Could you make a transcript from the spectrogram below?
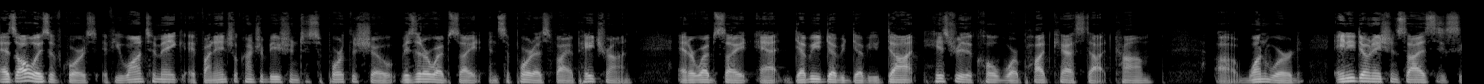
As always, of course, if you want to make a financial contribution to support the show, visit our website and support us via Patreon at our website at www.historyofthecoldwarpodcast.com. Uh, one word. Any donation size is,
